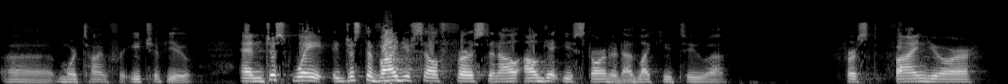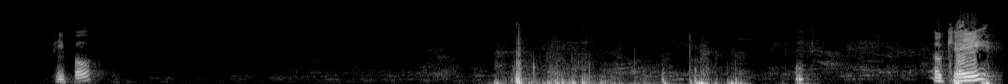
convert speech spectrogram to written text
uh, more time for each of you. And just wait, just divide yourself first, and I'll, I'll get you started. I'd like you to uh, first find your people. Okay.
